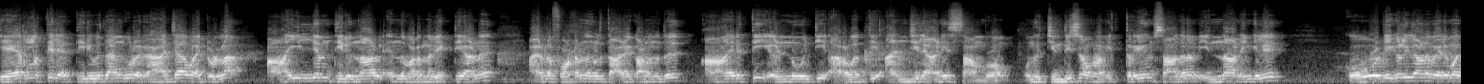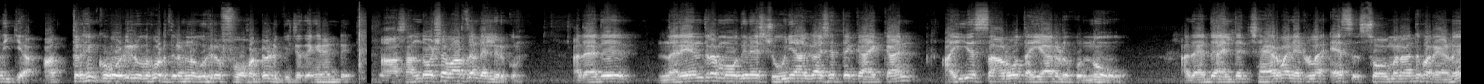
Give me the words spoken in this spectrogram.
കേരളത്തിലെ തിരുവിതാംകൂർ രാജാവായിട്ടുള്ള ആയില്യം തിരുനാൾ എന്ന് പറയുന്ന വ്യക്തിയാണ് അയാളുടെ ഫോട്ടോ നിങ്ങൾ താഴെ കാണുന്നത്. ആയിരത്തി എണ്ണൂറ്റി അറുപത്തി അഞ്ചിലാണ് ഈ സംഭവം. ഒന്ന് ചിന്തിച്ചു നോക്കണം. ഇത്രയും സാധനം ഇന്നാണെങ്കിൽ കോടികളിലാണ് വില മതിക്കുക. അത്രയും കോടി രൂപ കൊടുത്തിട്ടാണ് ഒരു ഫോട്ടോ എടുപ്പിച്ചത്. എങ്ങനെയുണ്ട്? ആ സന്തോഷ വാർത്ത ഉണ്ട് എല്ലാവർക്കും. അതായത് നരേന്ദ്രമോദിനെ ശൂന്യാകാശത്തേക്ക് അയക്കാൻ ഐ എസ് ആർ ഒ തയ്യാറെടുക്കുന്നു. അതായത് അതിന്റെ ചെയർമാൻ ആയിട്ടുള്ള എസ് സോമനാഥ് പറയാണ്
